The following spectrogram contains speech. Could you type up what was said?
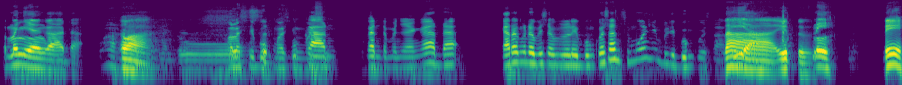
temennya yang nggak ada Wah, Wah, aduh malah sibuk masing-masing bukan bukan temennya yang nggak ada sekarang udah bisa beli bungkusan semuanya beli bungkusan Nah, itu. Nih. Nih.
